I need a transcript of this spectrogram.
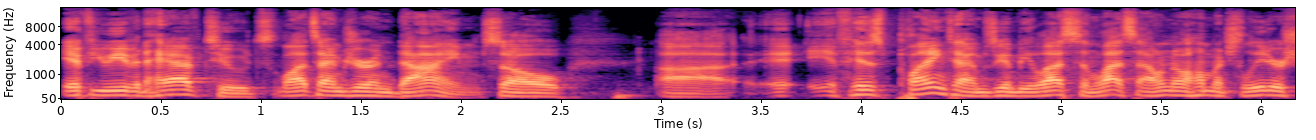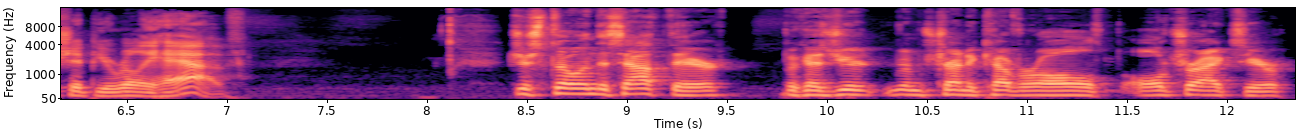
If you even have to, it's, a lot of times you're in dime. So uh, if his playing time is going to be less and less, I don't know how much leadership you really have. Just throwing this out there because you're I'm trying to cover all all tracks here.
